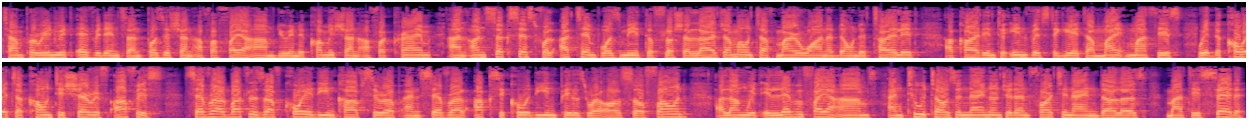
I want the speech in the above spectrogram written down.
tampering with evidence and possession of a firearm during the commission of a crime. An unsuccessful attempt was made to flush a large amount of marijuana down the toilet, according to investigator Mike Mathis with the Coweta County Sheriff Office. Several bottles of codeine cough syrup and several oxycodone pills were also found, along with 11 firearms and $2,949, Mathis said.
